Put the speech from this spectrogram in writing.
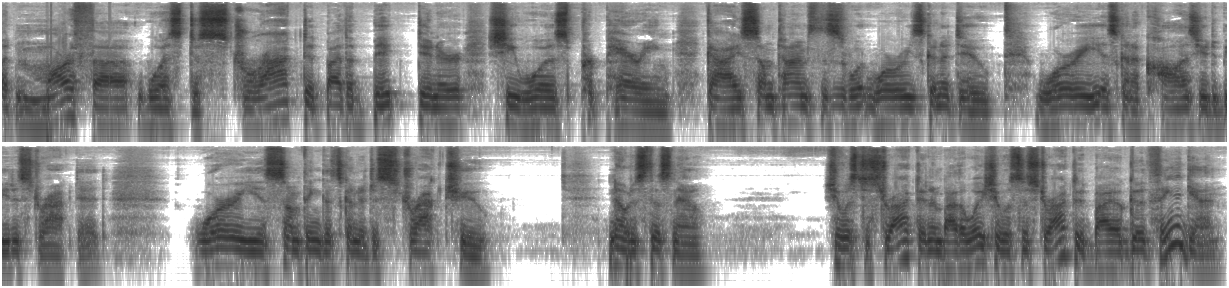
But Martha was distracted by the big dinner she was preparing. Guys, sometimes this is what worry is going to do. Worry is going to cause you to be distracted. Worry is something that's going to distract you. Notice this now. She was distracted, and by the way, she was distracted by a good thing again.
